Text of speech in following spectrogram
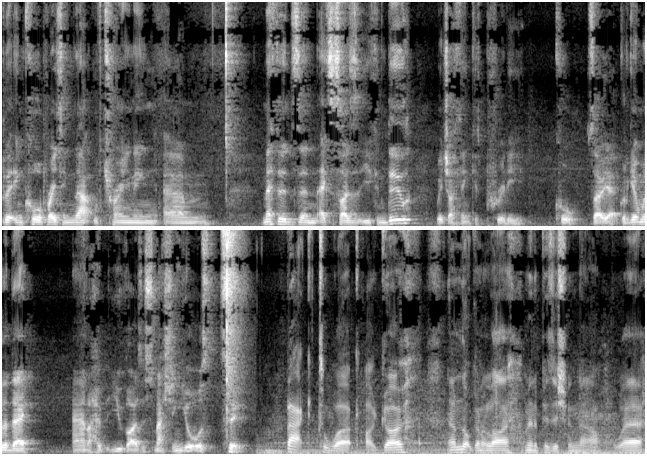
But incorporating that with training um, methods and exercises that you can do, which I think is pretty cool. So yeah, got to get on with the day and I hope that you guys are smashing yours too. Back to work I go, and I'm not gonna lie, I'm in a position now where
